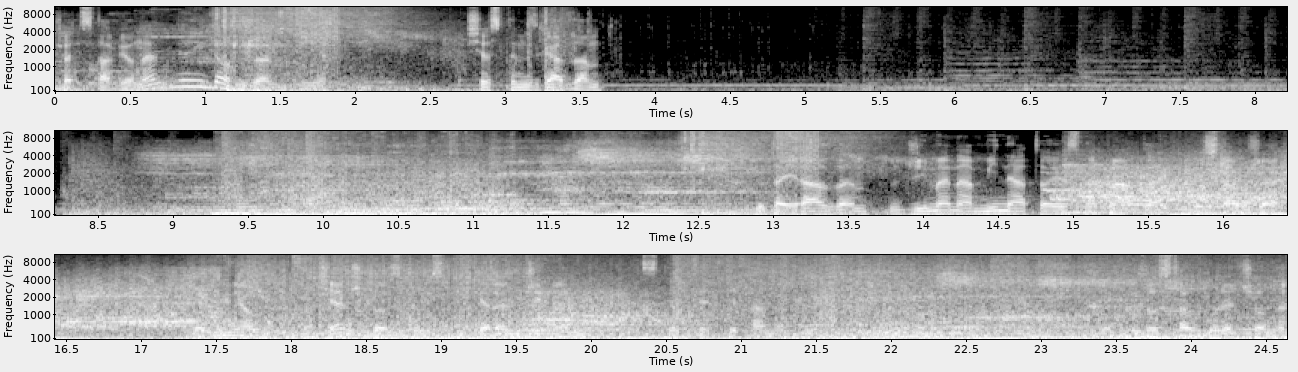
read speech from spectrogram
przedstawione, no i dobrze, sumie. się z tym zgadzam. Tutaj razem. Jimena Mina to jest naprawdę, jak myślał, że jakby miał ciężko z tym speakerem Jimen, z tym ty- tytanem. Jakby został uleczony,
